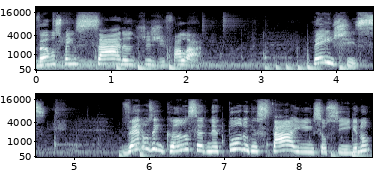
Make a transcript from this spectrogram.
vamos pensar antes de falar. Peixes. Vênus em Câncer, Netuno que está aí em seu signo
